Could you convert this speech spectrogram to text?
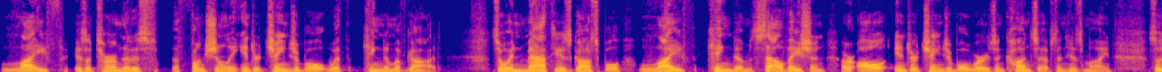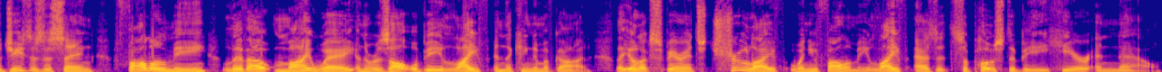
life is a term that is functionally interchangeable with kingdom of God. So in Matthew's gospel, life, kingdom, salvation are all interchangeable words and concepts in his mind. So Jesus is saying, Follow me, live out my way, and the result will be life in the kingdom of God. That you'll experience true life when you follow me, life as it's supposed to be here and now.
